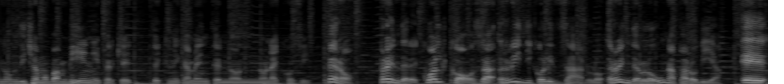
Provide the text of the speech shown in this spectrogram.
non diciamo bambini perché tecnicamente non, non, è così. Però prendere qualcosa, ridicolizzarlo, renderlo una parodia. E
